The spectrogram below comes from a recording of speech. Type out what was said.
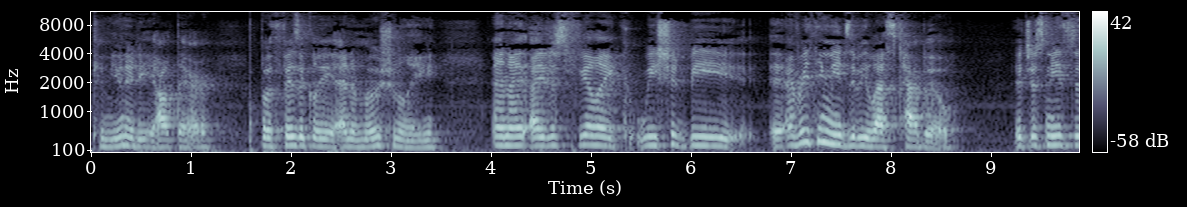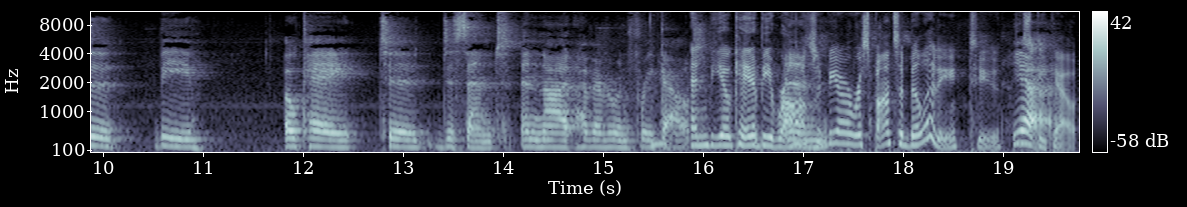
community out there, both physically and emotionally. And I, I just feel like we should be, everything needs to be less taboo. It just needs to be okay to dissent and not have everyone freak out. and be okay to be wrong. it should be our responsibility to Yeah. speak out,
